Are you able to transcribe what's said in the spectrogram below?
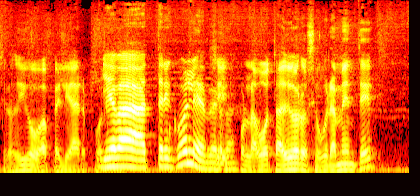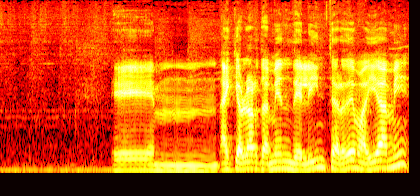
se los digo, va a pelear por, Lleva tres goles, Sí, ¿verdad? por la bota de oro seguramente. Eh, hay que hablar también del Inter de Miami.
